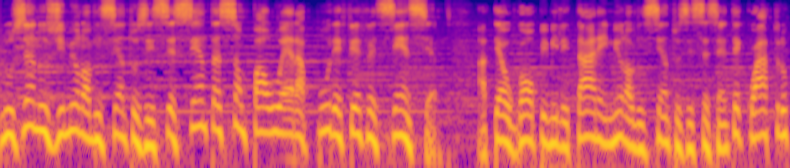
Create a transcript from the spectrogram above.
Nos anos de 1960, São Paulo era pura efervescência. Até o golpe militar em 1964,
